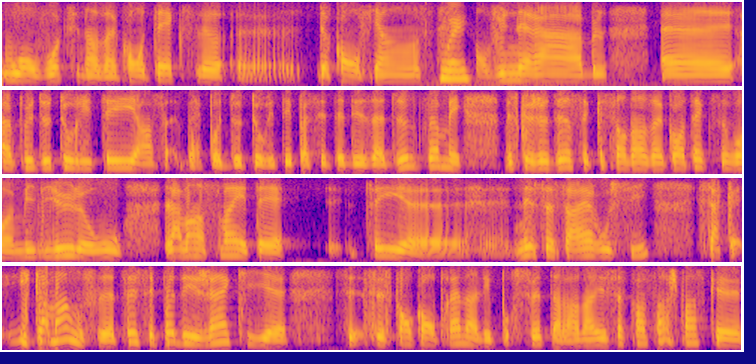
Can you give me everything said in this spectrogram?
où on voit que c'est dans un contexte là, euh, de confiance, oui. sont vulnérables, euh, un peu d'autorité, en, ben pas d'autorité parce que c'était des adultes là, mais mais ce que je veux dire c'est qu'ils sont dans un contexte ou un milieu là où l'avancement était euh, nécessaire aussi. Ça, ils commencent là, tu sais, c'est pas des gens qui euh, c'est ce qu'on comprend dans les poursuites. Alors, dans les circonstances, je pense que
